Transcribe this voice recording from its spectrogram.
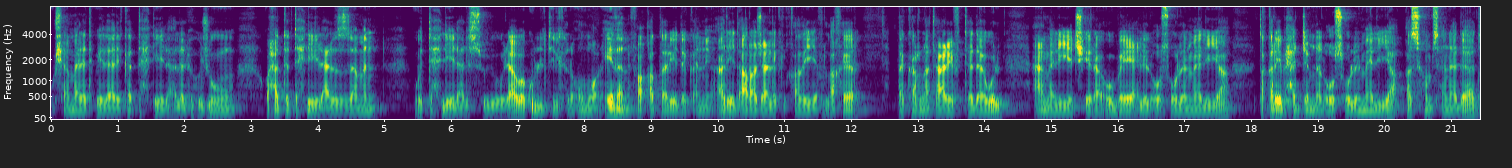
وشملت بذلك التحليل على الهجوم وحتى التحليل على الزمن والتحليل على السيولة وكل تلك الأمور. إذا فقط أريدك أني أريد أراجع لك القضية في الأخير. ذكرنا تعريف التداول. عملية شراء وبيع للأصول المالية. تقريب حجة من الأصول المالية أسهم سندات.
